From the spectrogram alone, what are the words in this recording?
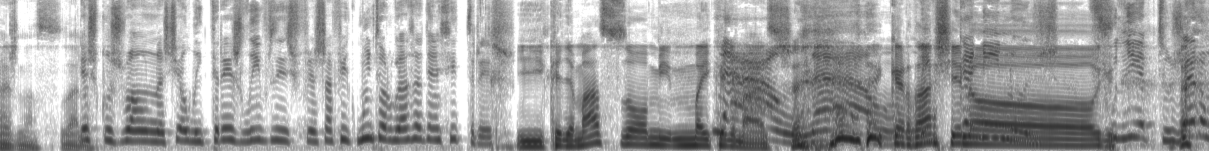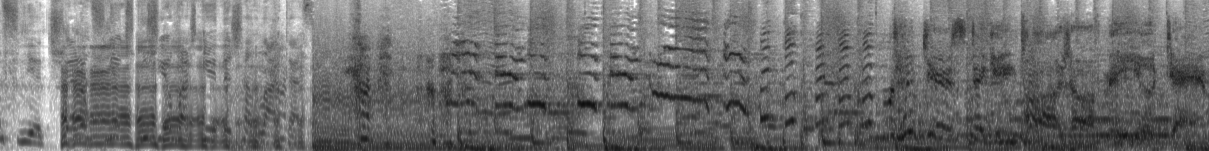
Pois não, Susana. Desde que o João nasceu, li três livros e já fico muito orgulhosa de terem sido três. E calhamaços ou meio calhamaços? Não, não. Kardashian ou. Folhetos, eram folhetos. Eram folhetos que os Jeovás tinham deixado lá a casa. Take your stinking paws off me, you damn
